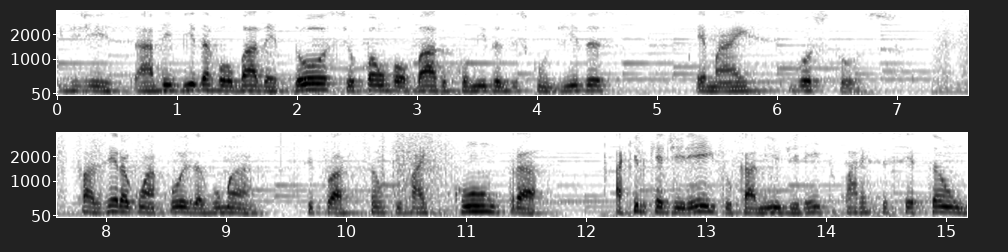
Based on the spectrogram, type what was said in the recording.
Ele diz: a bebida roubada é doce, o pão roubado, comidas escondidas, é mais gostoso. Fazer alguma coisa, alguma situação que vai contra aquilo que é direito, o caminho direito, parece ser tão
